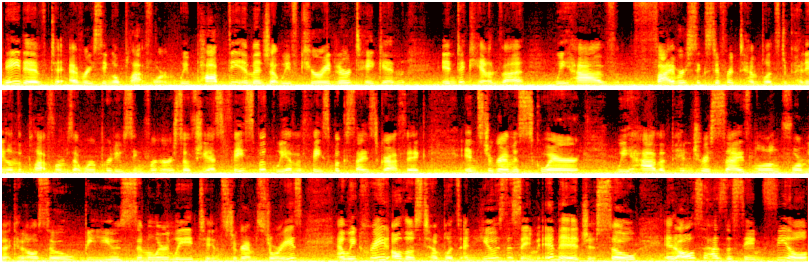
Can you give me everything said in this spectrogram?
native to every single platform. We pop the image that we've curated or taken into Canva. We have five or six different templates depending on the platforms that we're producing for her. So if she has Facebook, we have a Facebook sized graphic. Instagram is square. We have a Pinterest sized long form that can also be used similarly to Instagram stories. And we create all those templates and use the same image so it also has the same feel,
